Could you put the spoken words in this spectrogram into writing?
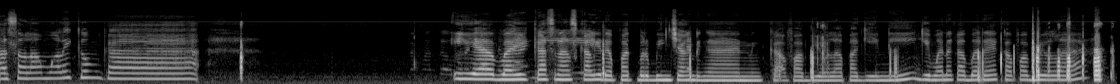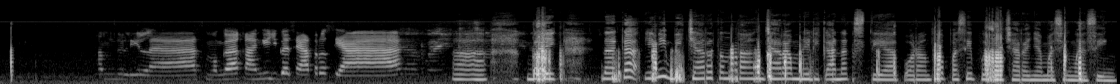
Assalamualaikum Kak. Iya baik Kak, senang sekali dapat berbincang dengan Kak Fabiola pagi ini. Gimana kabarnya Kak Fabiola? Alhamdulillah, semoga Kak Anggi juga sehat terus ya. Uh, baik, nah kak, ini bicara tentang cara mendidik anak setiap orang tua pasti punya caranya masing-masing.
